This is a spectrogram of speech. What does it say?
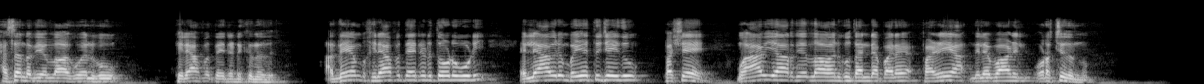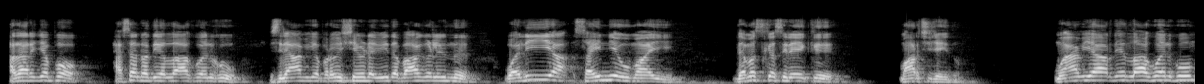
ഹസൻ റതി അള്ളാഹു അൻഹു ഖിലാഫത്ത് ഏറ്റെടുക്കുന്നത്. അദ്ദേഹം ഖിലാഫത്ത് ഏറ്റെടുത്തോടുകൂടി എല്ലാവരും ബയ്യത്ത് ചെയ്തു. പക്ഷേ മുആവിയ റതി അള്ളാഹു അൻഹു തന്റെ പല പഴയ നിലപാടിൽ ഉറച്ചു നിന്നു. അതറിഞ്ഞപ്പോൾ ഹസൻ റതി അള്ളാഹു അൻഹു ഇസ്ലാമിക പ്രവിശ്യയുടെ വിവിധ ഭാഗങ്ങളിൽ നിന്ന് വലിയ സൈന്യവുമായി ദമസ്കസിലേക്ക് മാർച്ച് ചെയ്തു. മുആവിയ റതി അള്ളാഹു അൻഹുവും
